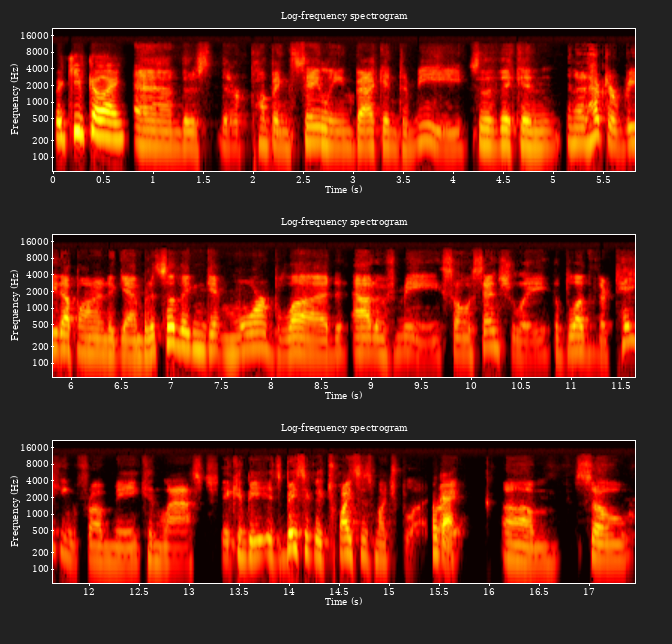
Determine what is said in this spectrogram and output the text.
But keep going. and there's they're pumping saline back into me so that they can and I'd have to read up on it again, but it's so they can get more blood out of me. So essentially the blood that they're taking from me can last it can be it's basically twice as much blood. Okay. Right? Um so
